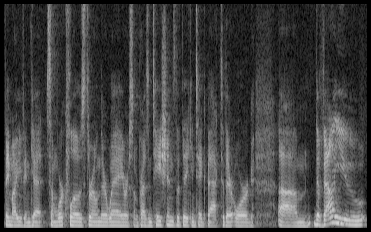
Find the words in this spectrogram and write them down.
They might even get some workflows thrown their way or some presentations that they can take back to their org. Um, the value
